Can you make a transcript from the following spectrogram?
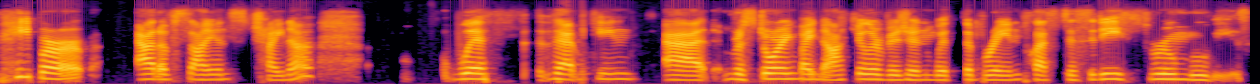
paper out of Science China with that looking at restoring binocular vision with the brain plasticity through movies.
